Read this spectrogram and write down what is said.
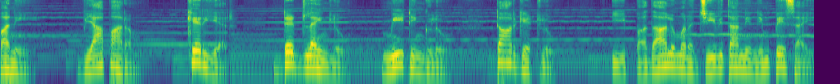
పని వ్యాపారం కెరియర్ డెడ్లైన్లు మీటింగులు టార్గెట్లు ఈ పదాలు మన జీవితాన్ని నింపేశాయి.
